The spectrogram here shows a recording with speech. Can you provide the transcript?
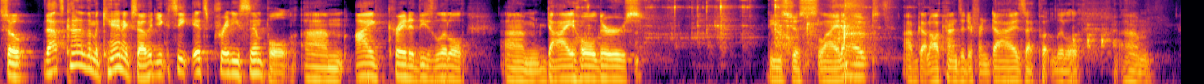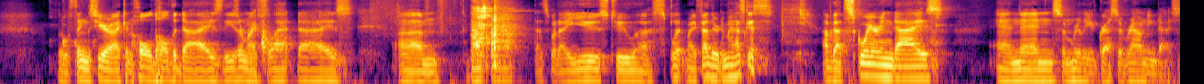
So that's kind of the mechanics of it. You can see it's pretty simple. Um, I created these little um, die holders. These just slide out. I've got all kinds of different dies. I put little um, little things here. I can hold all the dies. These are my flat dies. That's, what I, that's what I use to uh, split my feather Damascus. I've got squaring dies and then some really aggressive rounding dies.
